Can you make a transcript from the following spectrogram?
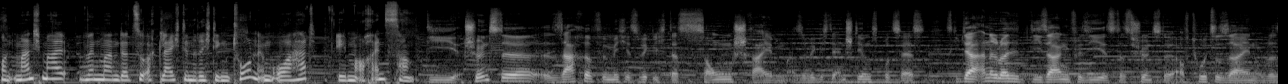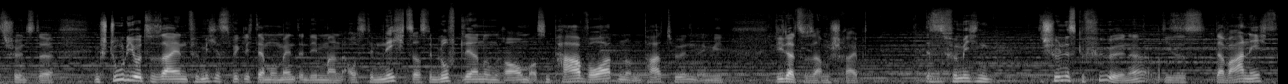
und manchmal, wenn man dazu auch gleich den richtigen Ton im Ohr hat, eben auch ein Song. Die schönste Sache für mich ist wirklich das Songschreiben, also wirklich der Entstehungsprozess. Es gibt ja andere Leute, die sagen, für sie ist das Schönste, auf Tour zu sein oder das Schönste, im Studio zu sein. Für mich ist wirklich der Moment, in dem man aus dem Nichts, aus dem luftleeren Raum, aus ein paar Worten und ein paar Tönen irgendwie Lieder zusammenschreibt. Es ist für mich ein schönes Gefühl, ne? Dieses, da war nichts,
